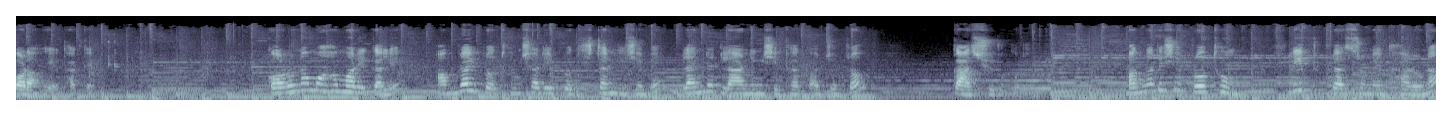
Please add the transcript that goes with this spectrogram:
করা হয়ে থাকে। করোনা মহামারীকালে আমরাই প্রথম সারির প্রতিষ্ঠান হিসেবে ব্ল্যান্ডেড লার্নিং শিক্ষা কার্যক্রম কাজ শুরু করি। বাংলাদেশের প্রথম ফ্লিপড ক্লাসরুমের ধারণা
